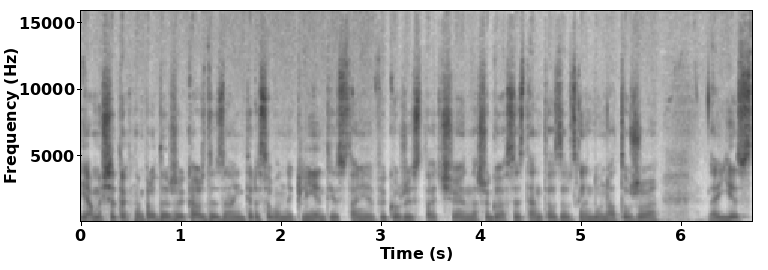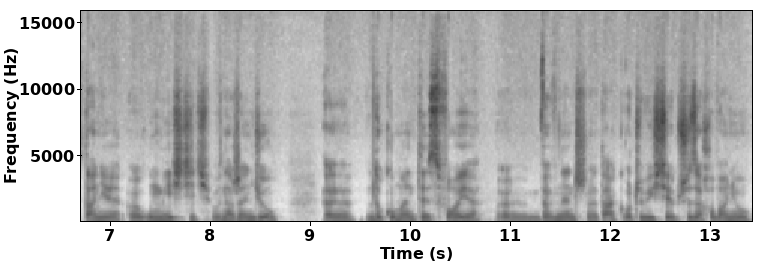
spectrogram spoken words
Ja myślę tak naprawdę, że każdy zainteresowany klient jest w stanie wykorzystać e, naszego asystenta ze względu na to, że e, jest w stanie e, umieścić w narzędziu dokumenty swoje, e, wewnętrzne, tak? Oczywiście przy zachowaniu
